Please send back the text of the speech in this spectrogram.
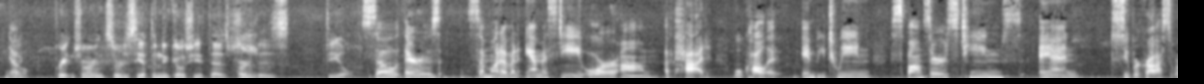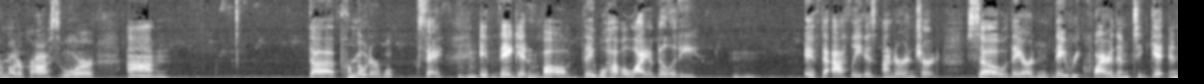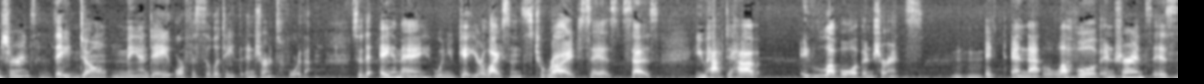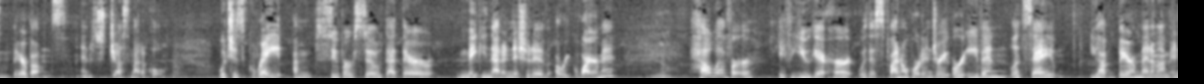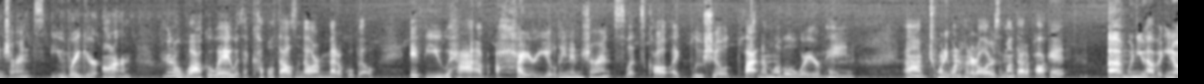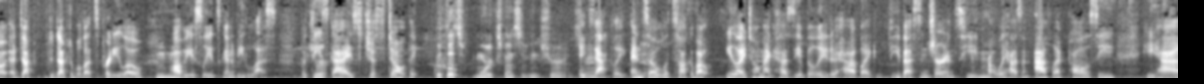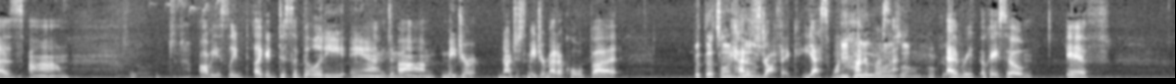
no like, great insurance, or does he have to negotiate that as part He- of his deal? So there's somewhat of an amnesty or um, a pad, we'll call it, in between sponsors, teams, and supercross or motocross or um, the promoter, we'll say. Mm-hmm. If they get involved, they will have a liability mm-hmm. if the athlete is underinsured. So they are they require them to get insurance. They mm-hmm. don't mandate or facilitate the insurance for them. So the AMA, when you get your license to ride, says says you have to have a level of insurance. It and that level of insurance is bare bones, and it's just medical, which is great. I'm super stoked that they're making that initiative a requirement. Yeah. However, if you get hurt with a spinal cord injury, or even let's say you have bare minimum insurance, you break your arm, you're going to walk away with a couple thousand dollar medical bill. If you have a higher yielding insurance, let's call it like Blue Shield Platinum level, where you're paying um, twenty one hundred dollars a month out of pocket. Um, when you have a, you know a deduct- deductible that's pretty low, obviously it's going to be less. But these guys just don't. They, But that's more expensive insurance. right? Exactly. And Yeah. so let's talk about Eli Tomac has the ability to have like the best insurance. He Mm-hmm. probably has an Aflac policy. He has um obviously like a disability and Mm-hmm. um major not just major medical but But that's on him. catastrophic. Yes, 100%. He did it on his own. Okay. Every okay, so if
